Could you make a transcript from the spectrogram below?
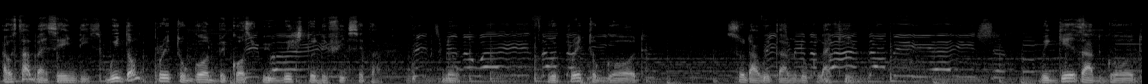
I will start by saying this. We don't pray to God because we wish to defeat Satan. No. We pray to God so that we can look like Him. We gaze at God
